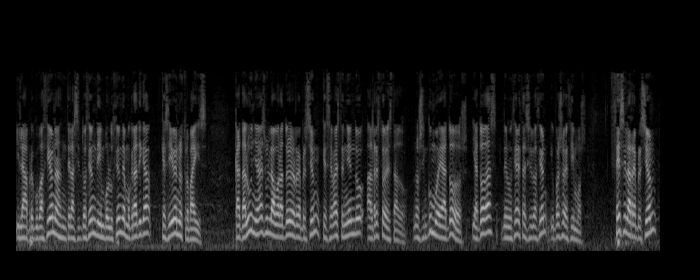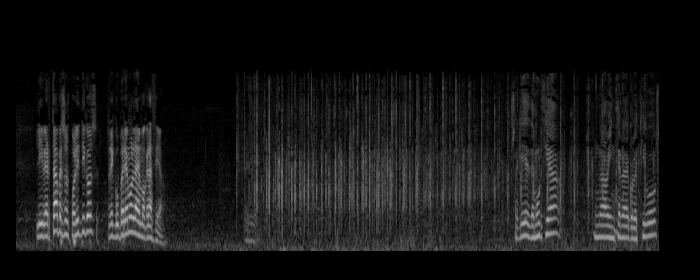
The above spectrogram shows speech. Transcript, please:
y la preocupación ante la situación de involución democrática que se vive en nuestro país. Cataluña es un laboratorio de represión que se va extendiendo al resto del Estado. Nos incumbe a todos y a todas denunciar esta situación y por eso decimos, cese la represión, libertad a presos políticos, recuperemos la democracia. Pues aquí desde Murcia, una veintena de colectivos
